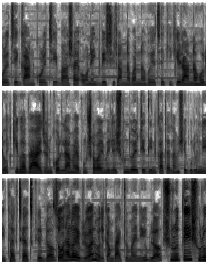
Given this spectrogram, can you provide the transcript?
করেছি, গান করেছি। বাসায় অনেক বেশি রান্না বান্না হয়েছে, কি কি রান্না হলো, কীভাবে আয়োজন করলাম এবং সবাই মিলে সুন্দর একটি দিন কাটালাম, সেগুলো নিয়ে থাকছে আজকের blog so hello everyone welcome back to my new blog শুরুতেই শুরু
